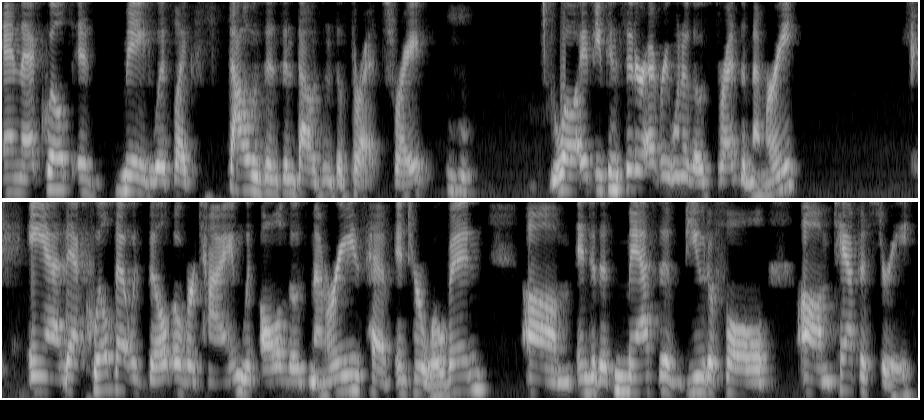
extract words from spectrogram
and that quilt is made with like thousands and thousands of threads, right? Mhm. Well, if you consider every one of those threads a memory, and that quilt that was built over time with all of those memories have interwoven um, into this massive, beautiful um, tapestry.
